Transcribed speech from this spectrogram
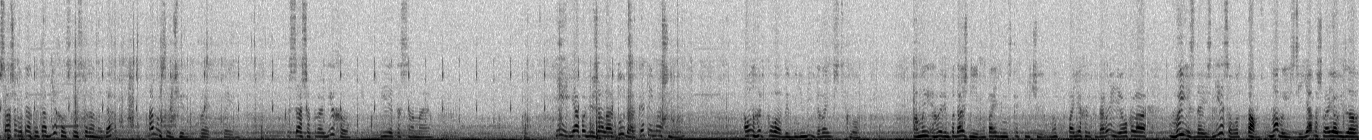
Саша вот так вот объехал с той стороны, да? А мы в следующий проезд поедем. Саша проехал, и это самое. И я побежала оттуда к этой машине. А он говорит, кувалдой будем бить, давай в стекло. А мы говорим, подожди, мы поедем искать ключи. Мы поехали по дороге, и около выезда из леса, вот там, на выезде, я нашла, я увидела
